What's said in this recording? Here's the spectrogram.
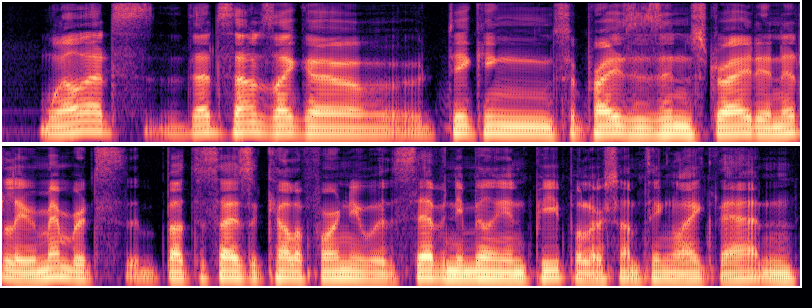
well, that's that sounds like a, taking surprises in stride in Italy. Remember, it's about the size of California with 70 million people or something like that, and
